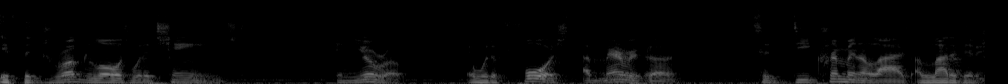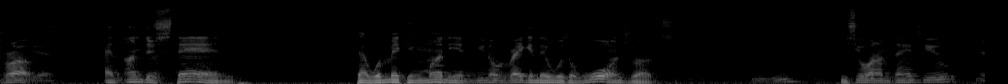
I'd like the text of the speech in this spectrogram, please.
if the drug laws would have changed in Europe, it would have forced America to decriminalize a lot of their drugs yeah. and understand that we're making money. And you know, Reagan, there was a war on drugs. Mm-hmm. You see what I'm saying to you? Yeah.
